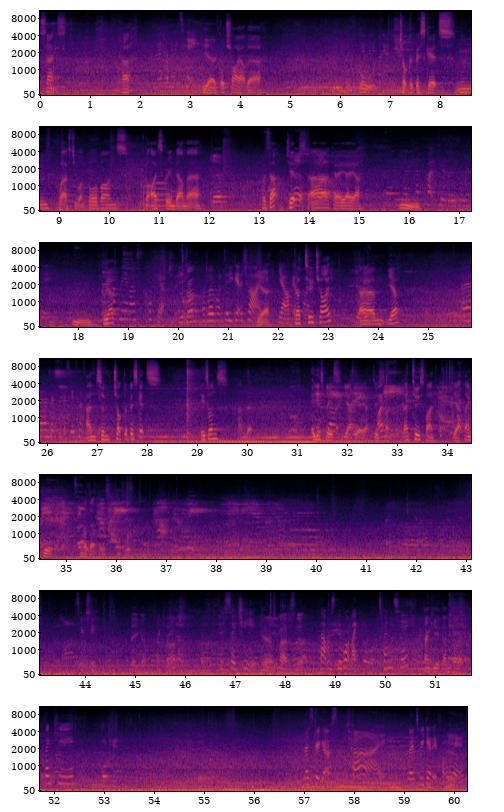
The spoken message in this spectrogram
Snacks? Huh? Do they have any tea? Yeah, we've got chai out there. Ooh, chocolate biscuits. Mm, what else do you want? Bourbons. Got ice cream down there. Cheers. What's that? Chips? Chips, ah, yeah. okay, yeah, yeah. Mm. Quite a few of those already. Mm. Can we have? me a nice coffee actually. You can. Or do I want to? Are you getting a chai? Yeah. Yeah, I'll get Can I a have two chai? Um, yeah. Uh, go for the biscuits. And some chocolate biscuits. These ones. And uh, uh, yes, please. Yeah, yeah, yeah. Two's fine. Uh, two's fine. Yeah, thank you. Hold that, please. Thank you. Sixty. There you go. Thank you very much. They're so cheap. Yeah, it's mad, isn't it? That must be what, like 20? Thank you, Dhanyavaad. Thank you. Okay. Let's go get us some chai. Where do we get it from? Here.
